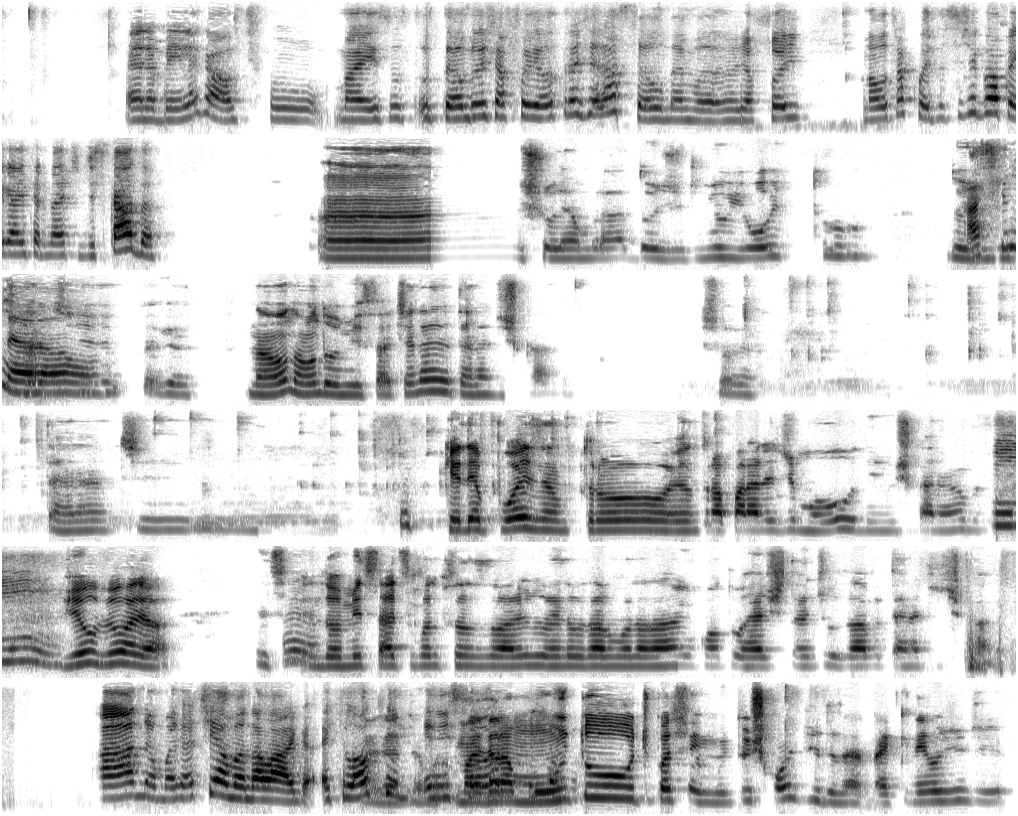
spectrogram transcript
Era bem legal, tipo, mas o, o Tumblr já foi outra geração, né, mano? Já foi uma outra coisa. Você chegou a pegar a internet de escada? Ah, deixa eu lembrar, 2008, Acho que 2007, não. peguei. Não, não, 2007 ainda é internet de escada. Deixa eu ver. Internet. Porque depois entrou, entrou a parada de modem, os caramba. Sim. Viu, viu, olha. ó. Esse- Ah. Em 2007, 50% dos usuários ainda usavam modem larga, enquanto o restante usava internet de escada. Ah, não, mas já tinha banda larga. É que logo Mas, que é- iniciou. mas era muito, tipo assim, muito escondido, né? Não é que nem hoje em dia.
